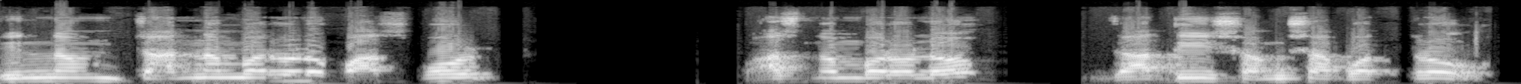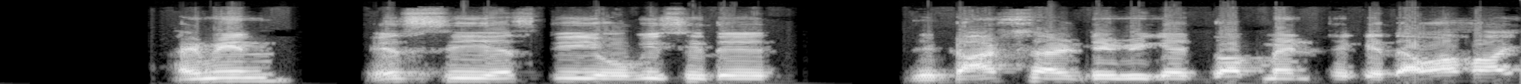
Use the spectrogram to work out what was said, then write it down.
তিন নম্বর চার নম্বর হলো পাসপোর্ট, পাঁচ নম্বর হলো জাতি শংসাপত্র। আই মিন এসসি এসটি ওবিসিদের যে কাস্ট সার্টিফিকেট গভর্নমেন্ট থেকে দেওয়া হয়,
